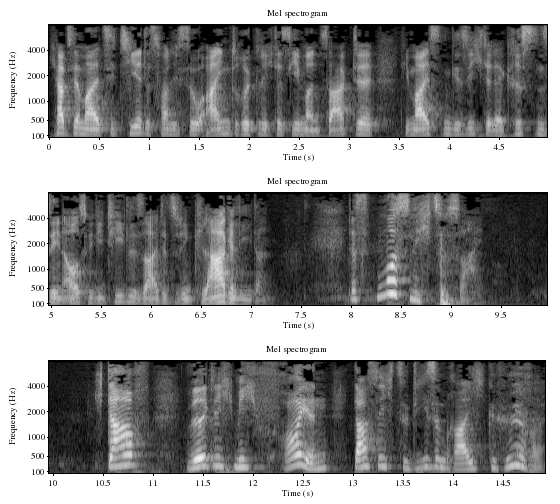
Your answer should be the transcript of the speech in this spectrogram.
Ich habe es ja mal zitiert, das fand ich so eindrücklich, dass jemand sagte, die meisten Gesichter der Christen sehen aus wie die Titelseite zu den Klageliedern. Das muss nicht so sein. Ich darf wirklich mich freuen, dass ich zu diesem Reich gehöre.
